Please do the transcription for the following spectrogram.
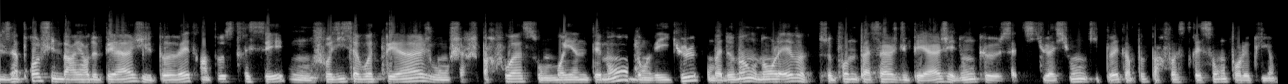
ils approchent une barrière de péage, ils peuvent être un peu stressés. On choisit sa voie de péage ou on cherche parfois son moyen de paiement dans le véhicule. Bon bah demain on enlève ce point de passage du péage et donc euh, cette situation qui peut être un peu parfois stressante pour le client.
